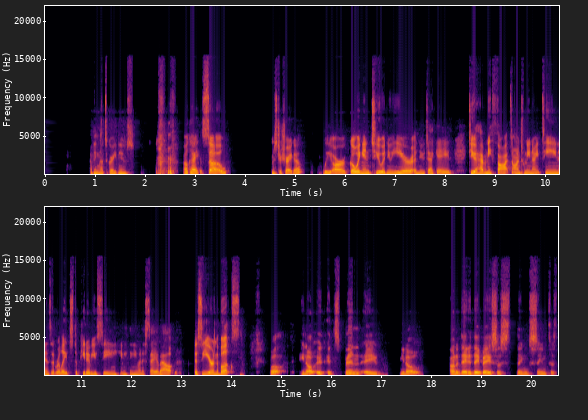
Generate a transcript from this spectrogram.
I think that's great news. okay, so Mr. Trego, we are going into a new year, a new decade. Do you have any thoughts on 2019 as it relates to PwC? Anything you want to say about this year in the books? Well, you know, it, it's been a, you know, on a day to day basis, things seem to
